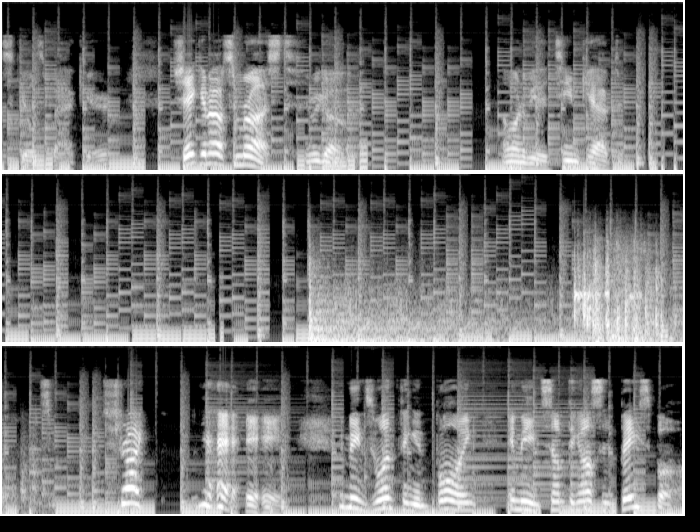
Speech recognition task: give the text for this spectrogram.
skills back here. Shaking off some rust. Here we go. I want to be the team captain. Strike! Yay! It means one thing in bowling, it means something else in baseball.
